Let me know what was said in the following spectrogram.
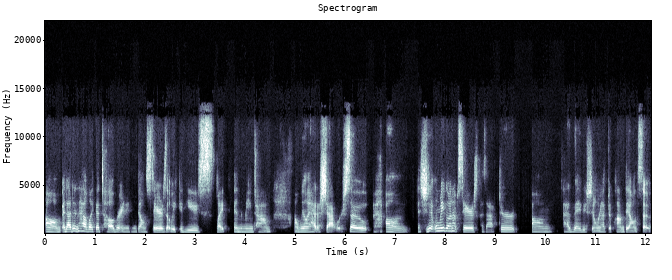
Um, and I didn't have like a tub or anything downstairs that we could use like in the meantime. Um, we only had a shower. So, um, and she didn't want me going upstairs because after um, had baby, she only have to climb down. So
